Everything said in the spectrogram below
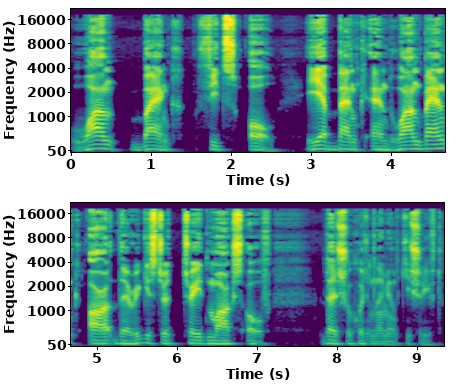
One bank fits all. Yeah Bank and One Bank are the registered trademarks of... Дальше уходим на мелкий шрифт.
